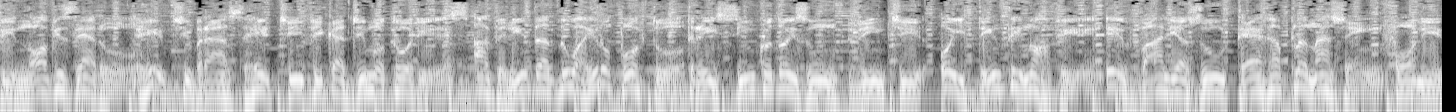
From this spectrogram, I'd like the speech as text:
2990. Retibras Retífica de Motores. Avenida do Aeroporto 3521 2089. E Vale Azul Terraplanagem. Fone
